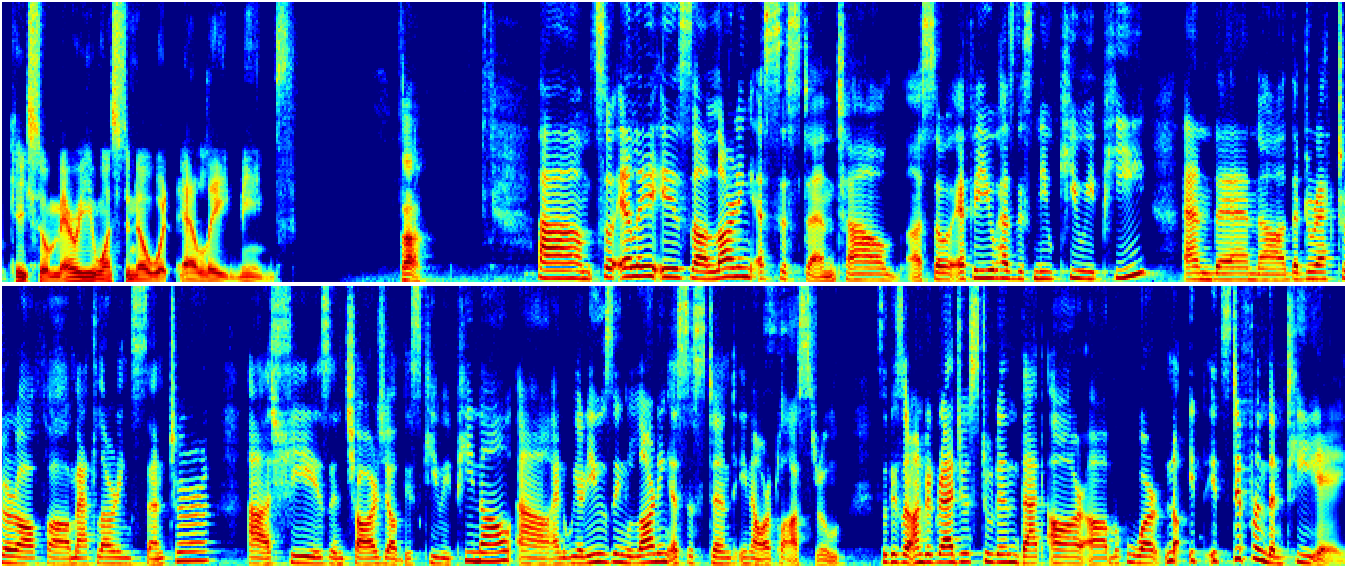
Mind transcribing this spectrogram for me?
Okay, so Mary wants to know what LA means. Ah, Um, so LA is a learning assistant. Um, uh, so FAU has this new QEP, and then uh, the director of uh, Math Learning Center, uh, she is in charge of this QEP now, uh, and we are using learning assistant in our classroom. So these are undergraduate students that are um, who are no, it, it's different than TA.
